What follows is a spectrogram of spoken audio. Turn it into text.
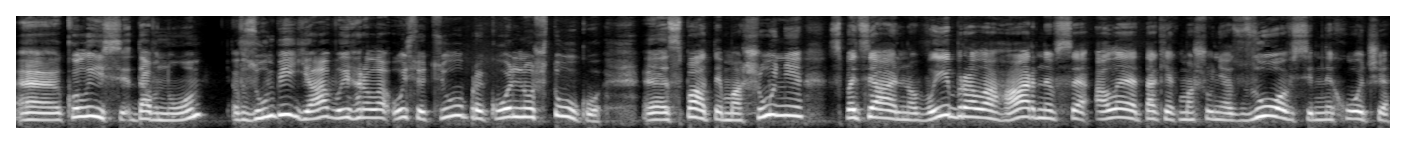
Е, Колись давно в зумбі я виграла ось оцю прикольну штуку. Е, спати Машуні спеціально вибрала, гарне все, але так як Машуня зовсім не хоче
